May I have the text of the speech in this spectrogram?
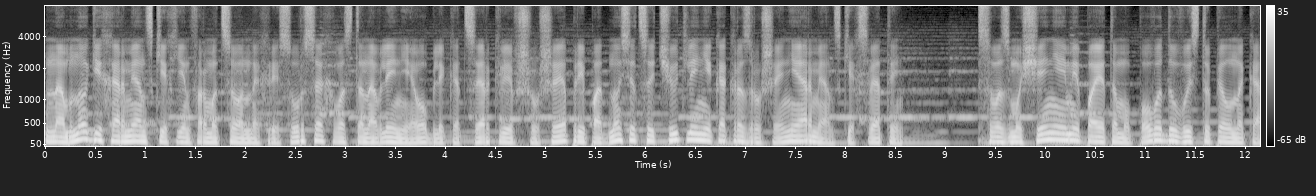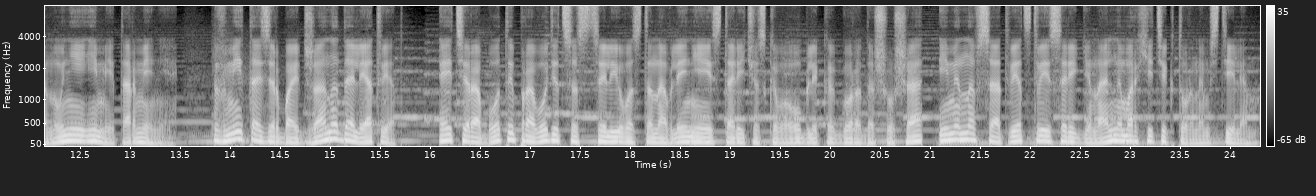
На многих армянских информационных ресурсах восстановление облика церкви в Шуше преподносится чуть ли не как разрушение армянских святынь. С возмущениями по этому поводу выступил накануне и МИД Армении. В МИД Азербайджана дали ответ. Эти работы проводятся с целью восстановления исторического облика города Шуша именно в соответствии с оригинальным архитектурным стилем.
